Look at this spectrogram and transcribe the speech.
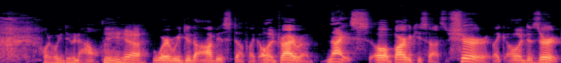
what do we do now yeah. where we do the obvious stuff like oh a dry rub nice oh a barbecue sauce sure like oh a dessert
